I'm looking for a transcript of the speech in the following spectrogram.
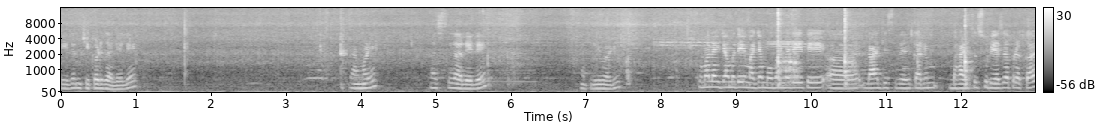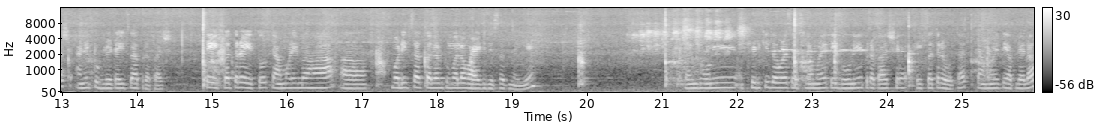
एकदम चिकट झालेले त्यामुळे मस्त झालेले आहे आपली वडी तुम्हाला ह्याच्यामध्ये माझ्या मोबाईलमध्ये ते लाल दिसत आहे. कारण बाहेरचा सूर्याचा प्रकाश आणि टुबलेटाईचा प्रकाश. ते एकत्र येतो त्यामुळे मग हा मडीचा वडीचा कलर तुम्हाला व्हाईट दिसत नाही आहे कारण दोन्ही खिडकीजवळच असल्यामुळे ते दोन्ही प्रकाश एकत्र होतात त्यामुळे ते आपल्याला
